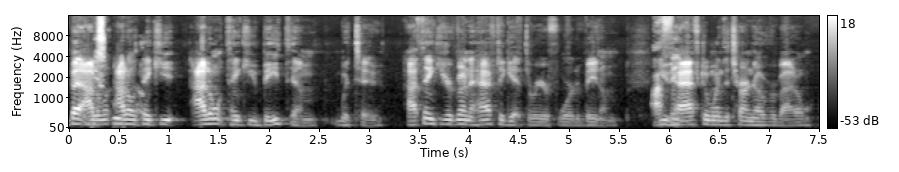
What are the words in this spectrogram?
but I don't I don't think you I don't think you beat them with two. I think you're going to have to get three or four to beat them. I You think- have to win the turnover battle,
